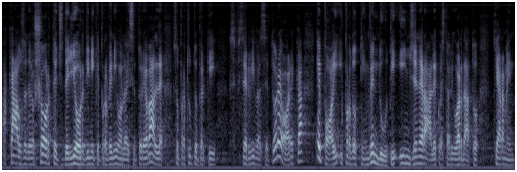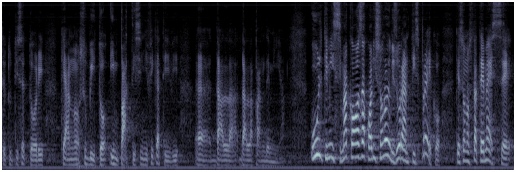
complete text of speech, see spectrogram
a causa dello shortage degli ordini che provenivano dai settori a valle, soprattutto per chi serviva il settore oreca, e poi i prodotti invenduti in generale, questo ha riguardato chiaramente tutti i settori che hanno subito impatti significativi eh, dalla, dalla pandemia. Ultimissima cosa, quali sono le misure antispreco che sono state messe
